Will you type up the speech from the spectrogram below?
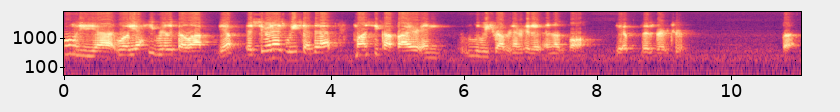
Only, uh, well, yeah, he really fell off. Yep. As soon as we said that, Mondesi caught fire, and Luis Robert never hit a, another ball. Yep, that is very true. But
